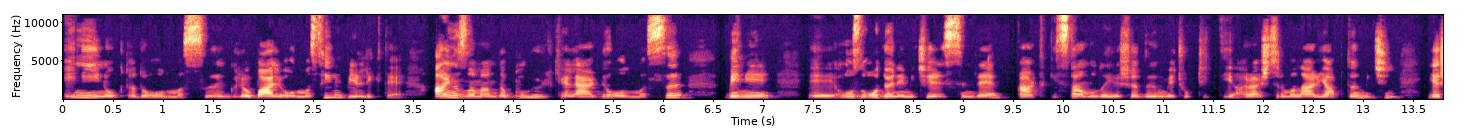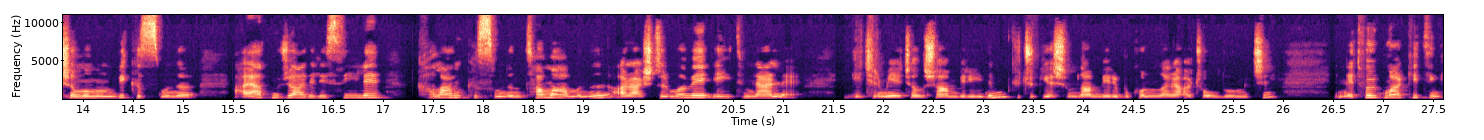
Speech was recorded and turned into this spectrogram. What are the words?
en iyi noktada olması, global olmasıyla birlikte aynı zamanda bu ülkelerde olması beni e, o, o dönem içerisinde artık İstanbul'da yaşadığım ve çok ciddi araştırmalar yaptığım için yaşamımın bir kısmını hayat mücadelesiyle kalan kısmının tamamını araştırma ve eğitimlerle geçirmeye çalışan biriydim. Küçük yaşımdan beri bu konulara aç olduğum için. Network marketing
